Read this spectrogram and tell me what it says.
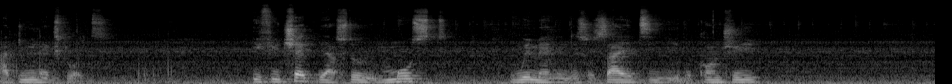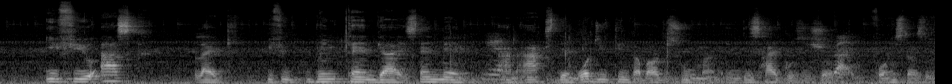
are doing exploits, if you check their story, most women in the society, in the country, if you ask, like, if you bring 10 guys, 10 men, Yeah. and ask them, what do you think about this woman in this high position? Right. For instance, they'll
